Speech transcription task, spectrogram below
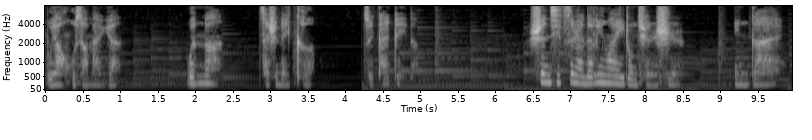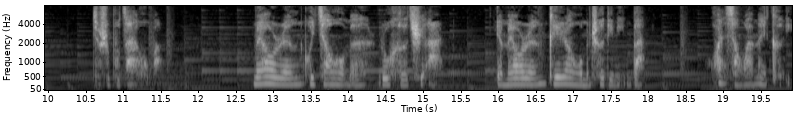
不要互相埋怨。温暖才是那刻最该给的。顺其自然的另外一种诠释，应该就是不在乎吧。没有人会教我们如何去爱，也没有人可以让我们彻底明白。幻想完美可以，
